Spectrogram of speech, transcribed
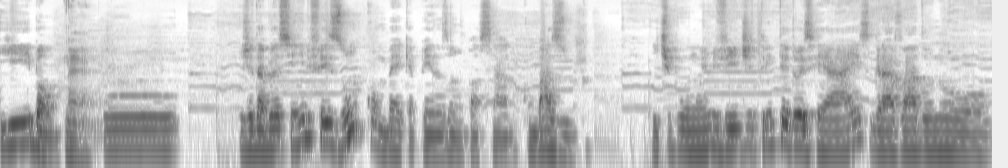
E, bom, É. o GWSN ele fez um comeback apenas ano passado, com Bazooka. E tipo, um MV de 32 reais, gravado no.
